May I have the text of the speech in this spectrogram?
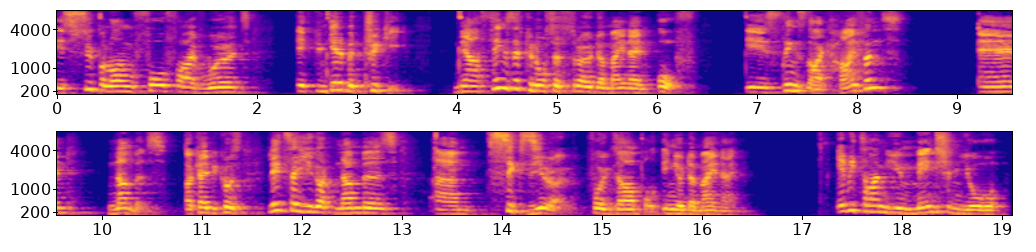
is super long, four or five words, it can get a bit tricky. Now, things that can also throw a domain name off is things like hyphens and numbers. Okay, because let's say you got numbers um, six zero, for example, in your domain name. Every time you mention your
